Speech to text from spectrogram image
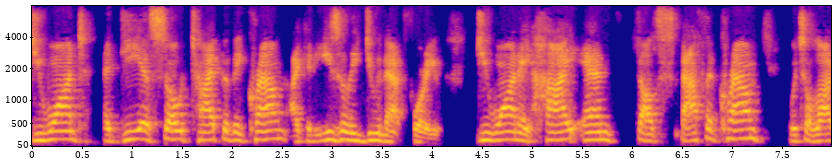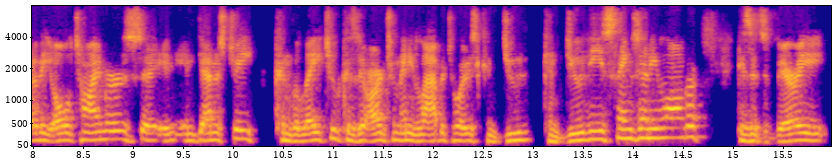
Do you want a DSO type of a crown? I could easily do that for you. Do you want a high end feldspathic crown, which a lot of the old timers uh, in, in, dentistry can relate to because there aren't too many laboratories can do can do these things any longer because it's very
